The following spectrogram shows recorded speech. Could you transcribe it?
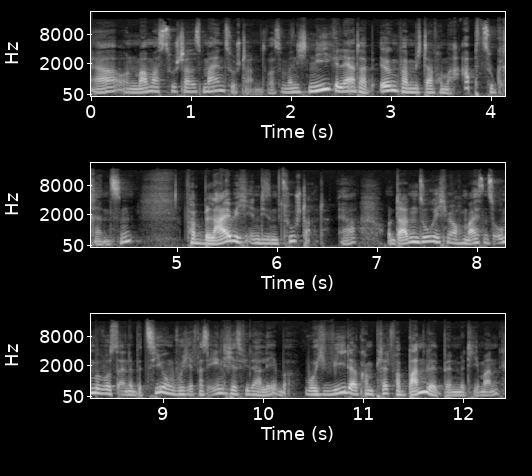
Ja? Und Mamas Zustand ist mein Zustand. Und wenn ich nie gelernt habe, irgendwann mich davon mal abzugrenzen, verbleibe ich in diesem Zustand. Ja? Und dann suche ich mir auch meistens unbewusst eine Beziehung, wo ich etwas Ähnliches wieder erlebe, wo ich wieder komplett verbandelt bin mit jemandem,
